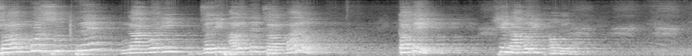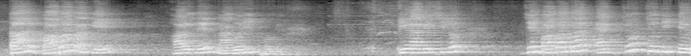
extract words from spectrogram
জন্মসূত্রে নাগরিক যদি ভারতে জন্মায় তবে সে নাগরিক হবে না। তার বাবা মাকে ভারতের নাগরিক হবে। এর আগে ছিল যে বাবা মা একজন যদি কেউ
